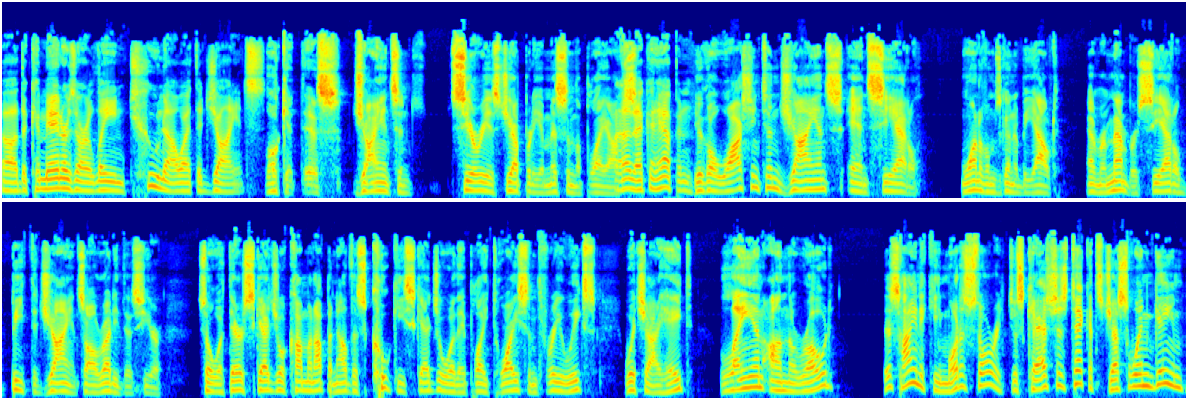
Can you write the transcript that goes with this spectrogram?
Uh, the Commanders are laying two now at the Giants. Look at this. Giants in serious jeopardy of missing the playoffs. Uh, that could happen. You go Washington, Giants, and Seattle. One of them's going to be out. And remember, Seattle beat the Giants already this year. So with their schedule coming up and now this kooky schedule where they play twice in three weeks, which I hate, laying on the road, this Heinicke, what a story. Just cashes tickets, just win game,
